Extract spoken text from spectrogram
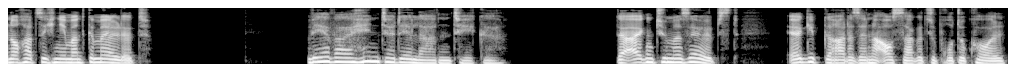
Noch hat sich niemand gemeldet. Wer war hinter der Ladentheke? Der Eigentümer selbst. Er gibt gerade seine Aussage zu Protokoll,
